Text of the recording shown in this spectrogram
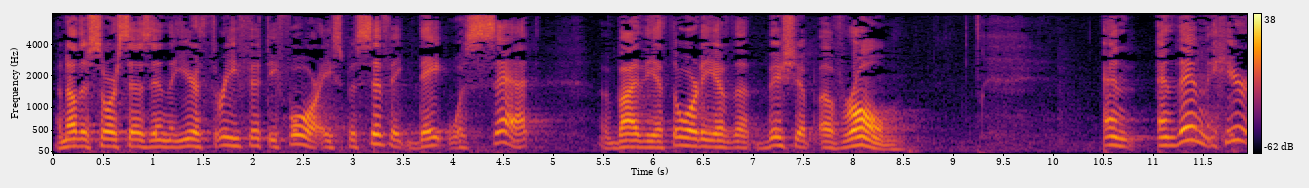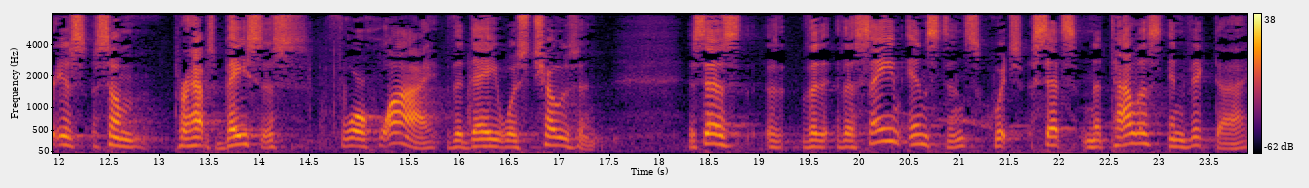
Another source says in the year 354, a specific date was set by the authority of the Bishop of Rome. And, and then here is some perhaps basis for why the day was chosen. It says uh, the, the same instance which sets Natalis Invicti,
